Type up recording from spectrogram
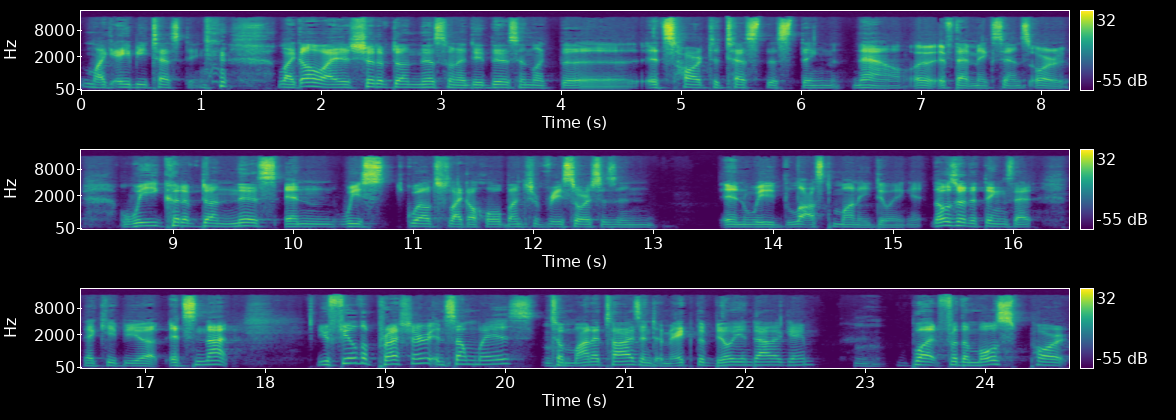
like A B testing. like, oh, I should have done this when I did this, and like the it's hard to test this thing now, uh, if that makes sense. Or we could have done this, and we squelched like a whole bunch of resources, and and we lost money doing it. Those are the things that that keep you up. It's not you feel the pressure in some ways mm-hmm. to monetize and to make the billion dollar game, mm-hmm. but for the most part,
